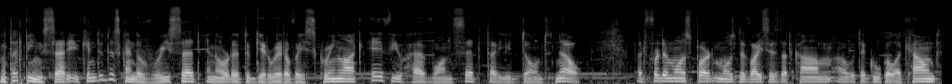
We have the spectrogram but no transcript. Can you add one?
with that being said, you can do this kind of reset in order to get rid of a screen lock if you have one set that you don't know. But for the most part, most devices that come uh, with a Google account,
